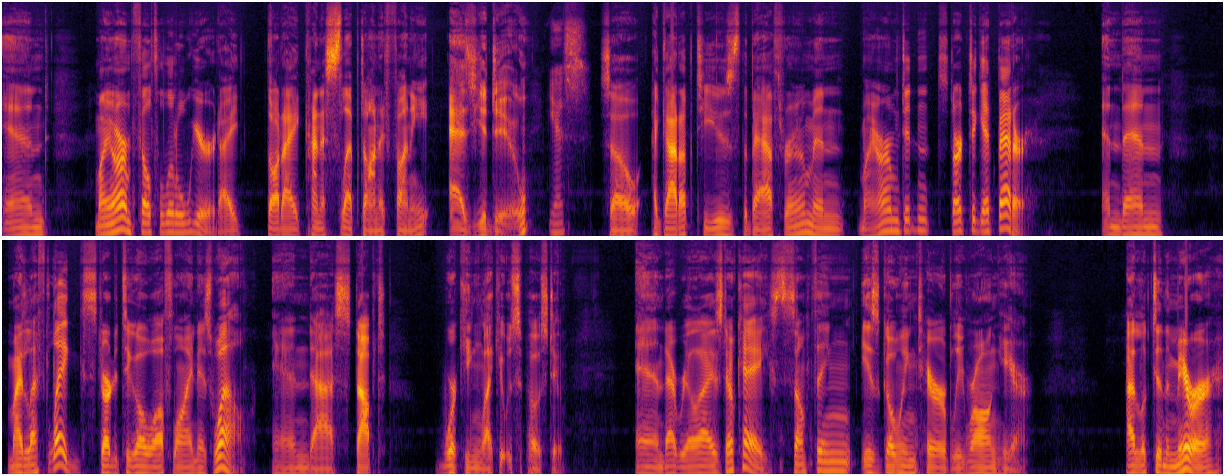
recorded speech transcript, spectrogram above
and my arm felt a little weird. I thought I kind of slept on it funny, as you do. Yes. So, I got up to use the bathroom and my arm didn't start to get better. And then my left leg started to go offline as well and uh, stopped working like it was supposed to. And I realized, okay, something is going terribly wrong here. I looked in the mirror,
